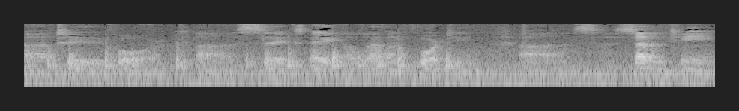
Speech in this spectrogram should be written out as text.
Uh, 2, 4, uh, 6, 8, 11, 14, uh, 17,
